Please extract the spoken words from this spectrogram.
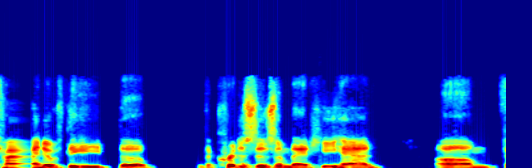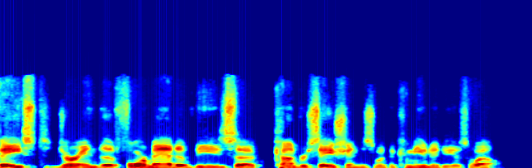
kind of the the the criticism that he had um, faced during the format of these uh, conversations with the community as well.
